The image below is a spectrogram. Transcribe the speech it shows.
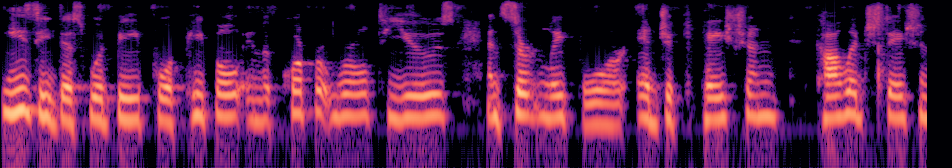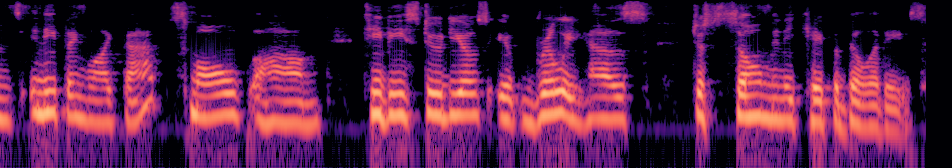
easy this would be for people in the corporate world to use, and certainly for education, college stations, anything like that, small um, TV studios. It really has just so many capabilities.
